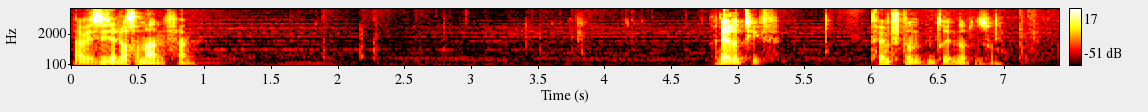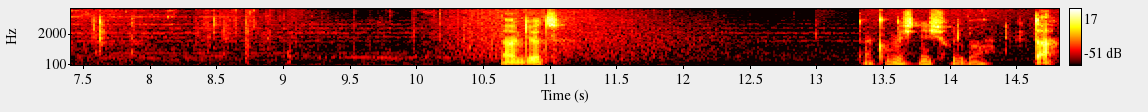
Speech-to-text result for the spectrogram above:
Aber wir sind ja noch am Anfang. Relativ. Fünf Stunden drin oder so. Ja, und jetzt? Da komme ich nicht rüber. Da.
